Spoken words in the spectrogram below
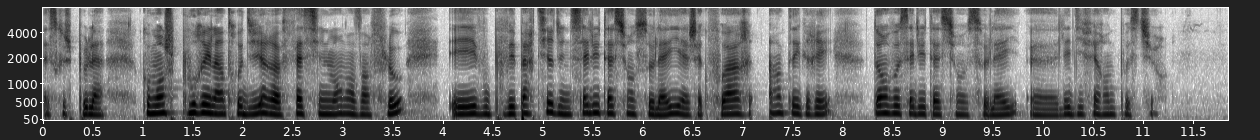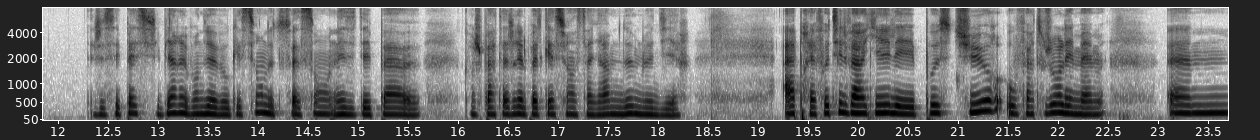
est-ce que je peux la, comment je pourrais l'introduire euh, facilement dans un flow? Et vous pouvez partir d'une salutation au soleil et à chaque fois intégrer dans vos salutations au soleil les différentes postures. Je ne sais pas si j'ai bien répondu à vos questions, de toute façon n'hésitez pas quand je partagerai le podcast sur Instagram de me le dire. Après, faut-il varier les postures ou faire toujours les mêmes euh,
